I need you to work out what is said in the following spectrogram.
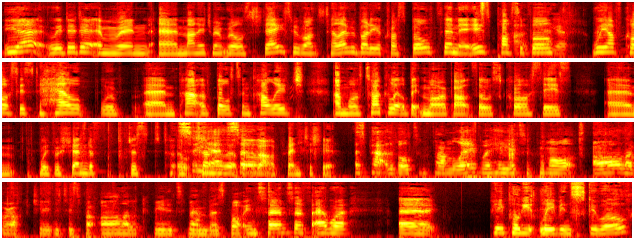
Yeah, we did it, and we're in uh, management roles today. So we want to tell everybody across Bolton it is possible. yeah. We have courses to help. We're um, part of Bolton College, and we'll talk a little bit more about those courses um, with Rashenda. Just t- tell me yeah, a little so- bit about apprenticeship. As part of the Bolton family, we're here to promote all our opportunities for all our community members. But in terms of our uh, people leaving school,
